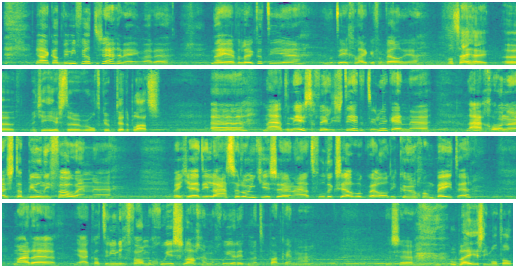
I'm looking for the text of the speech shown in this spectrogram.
ja, ik had weer niet veel te zeggen, nee. Maar uh, nee, even leuk dat hij, dat hij gelijk even belde, ja. Wat zei hij uh, met je eerste World Cup derde plaats? Uh, nou ja, ten eerste gefeliciteerd natuurlijk. En uh, nou, gewoon een stabiel niveau. En weet je, die laatste rondjes, nou, dat voelde ik zelf ook wel. Die kunnen gewoon beter. Maar ja, ik had in ieder geval mijn goede slag en mijn goede ritme te pakken. En, dus, Hoe blij is iemand dan?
